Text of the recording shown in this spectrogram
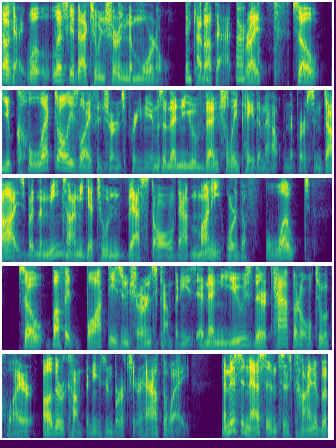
Okay, well, let's get back to insuring the mortal. Okay. How about that? Right. So you collect all these life insurance premiums and then you eventually pay them out when the person dies. But in the meantime, you get to invest all of that money or the float. So Buffett bought these insurance companies and then used their capital to acquire other companies in Berkshire Hathaway. And this, in essence, is kind of a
